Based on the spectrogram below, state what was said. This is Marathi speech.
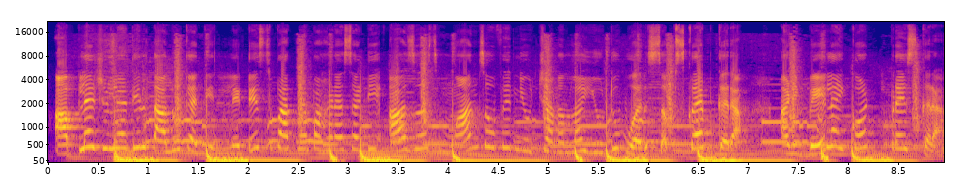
आपल्या जिल्ह्यातील तालुक्यातील लेटेस्ट बातम्या पाहण्यासाठी आजच मान चौफेर न्यूज चॅनलला यूट्यूबवर सबस्क्राईब करा आणि बेल आयकॉन प्रेस करा.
